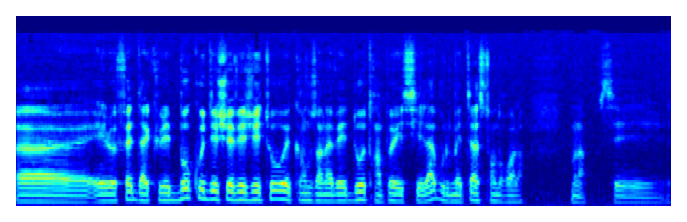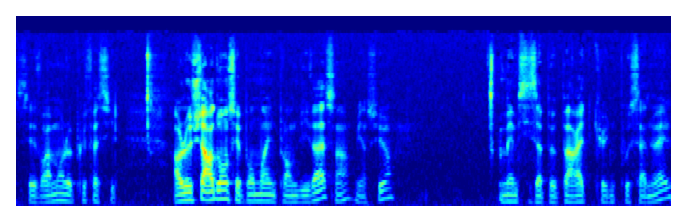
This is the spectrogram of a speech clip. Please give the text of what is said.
Euh, et le fait d'accumuler beaucoup de déchets végétaux et quand vous en avez d'autres un peu ici et là, vous le mettez à cet endroit-là. Voilà, c'est vraiment le plus facile. Alors le chardon, c'est pour moi une plante vivace, hein, bien sûr, même si ça peut paraître qu'une pousse annuelle.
